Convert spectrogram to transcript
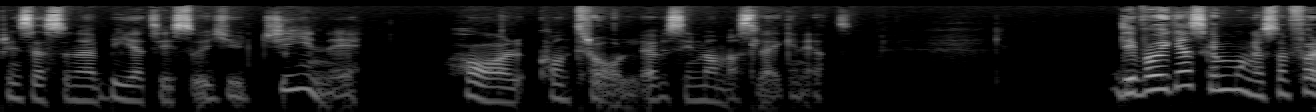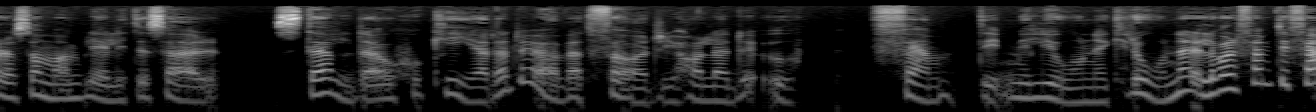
prinsessorna Beatrice och Eugenie, har kontroll över sin mammas lägenhet. Det var ju ganska många som förra sommaren blev lite så här ställda och chockerade över att Fergie hållade upp 50 miljoner kronor. Eller var det 55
